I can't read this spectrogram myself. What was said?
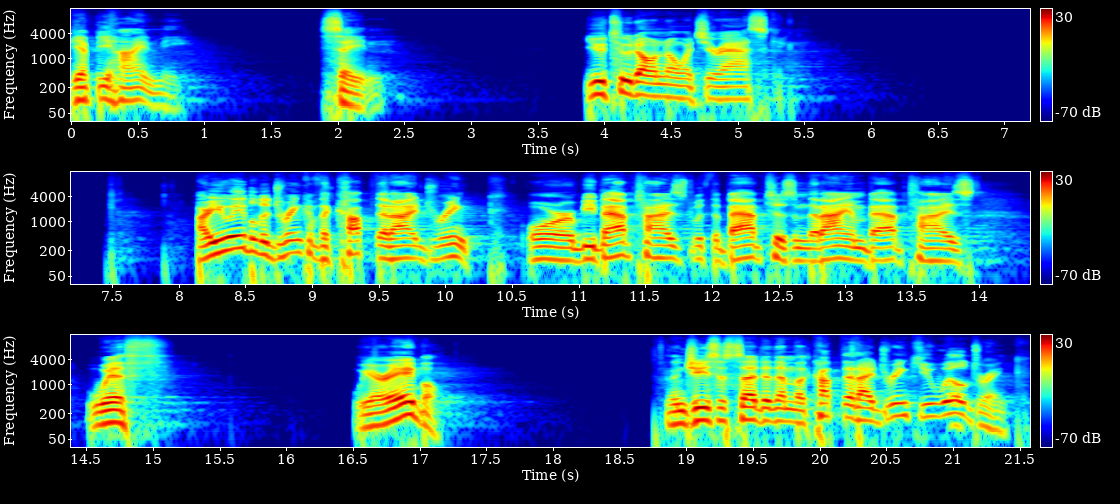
Get behind me, Satan. You too don't know what you're asking. Are you able to drink of the cup that I drink, or be baptized with the baptism that I am baptized with? We are able. Then Jesus said to them, The cup that I drink, you will drink.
